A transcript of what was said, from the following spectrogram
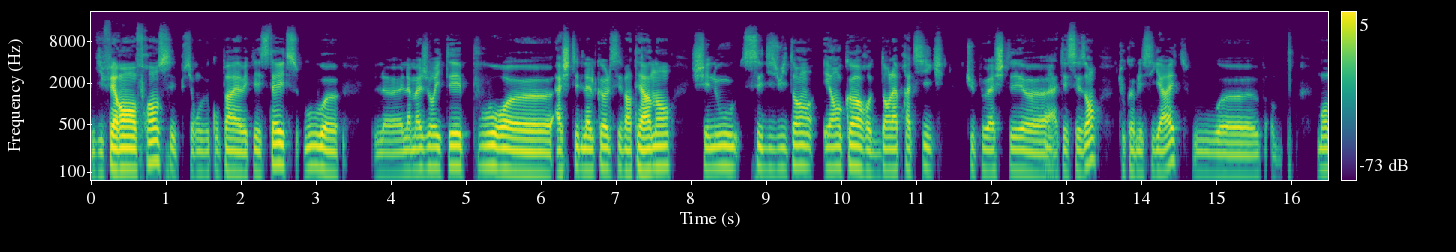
différent en France, et puis si on veut comparer avec les States, où euh, le- la majorité pour euh, acheter de l'alcool, c'est 21 ans. Chez nous, c'est 18 ans. Et encore, dans la pratique, tu peux acheter euh, Ouais. à tes 16 ans, tout comme les cigarettes. Où, moi,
